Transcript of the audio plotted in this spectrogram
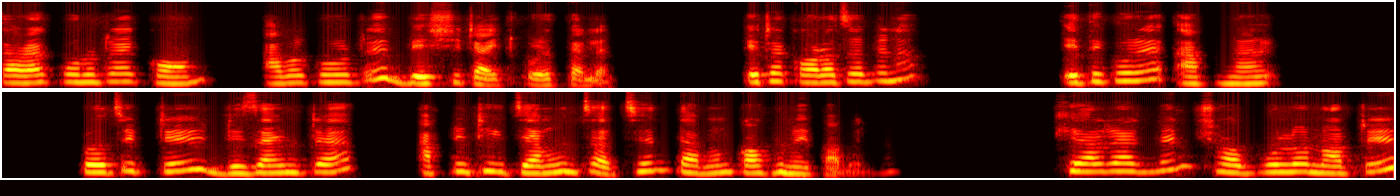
তারা কোনোটায় কম আবার কোনোটায় বেশি টাইট করে ফেলে। এটা করা যাবে না। এতে করে আপনার প্রজেক্টের ডিজাইনটা আপনি ঠিক যেমন চাচ্ছেন তেমন কখনোই পাবেন না। খেয়াল রাখবেন, সবগুলো নটের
